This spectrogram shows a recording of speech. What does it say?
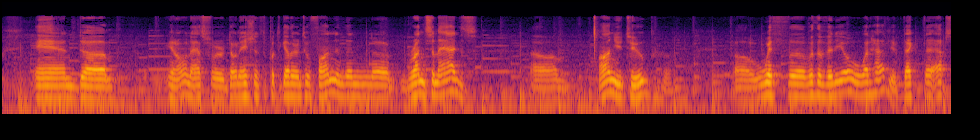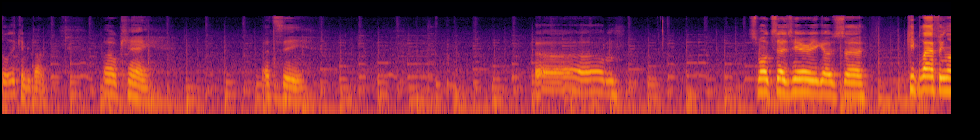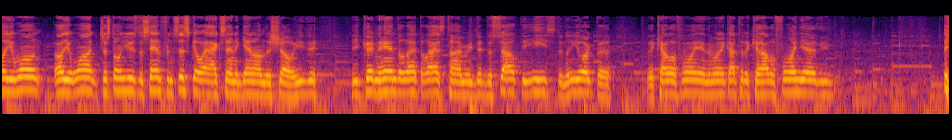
and um, you know, and ask for donations to put together into a fund, and then uh, run some ads um, on YouTube uh, with uh, with a video, or what have you. That that absolutely can be done. Okay, let's see. Um, Smoke says here, he goes, uh, keep laughing all you want, all you want. Just don't use the San Francisco accent again on the show. He he couldn't handle that the last time. We did the South, the East, the New York, the the California, and when I got to the California, he,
